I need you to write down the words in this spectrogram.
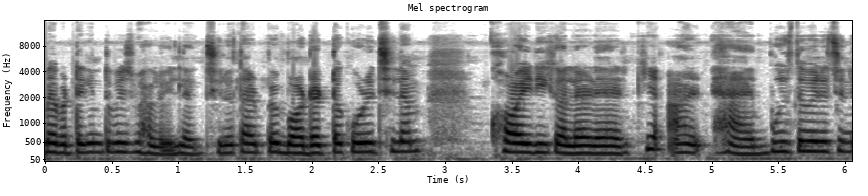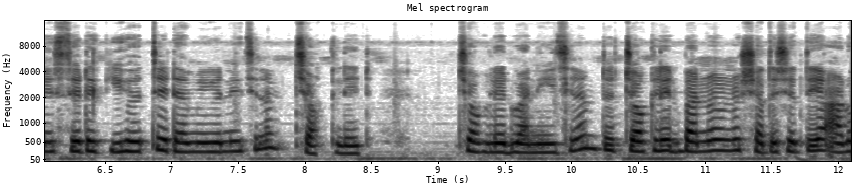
ব্যাপারটা কিন্তু বেশ ভালোই লাগছিল। তারপর বর্ডারটা করেছিলাম। খয়েরি কালারে আর কি। আর হ্যাঁ বুঝতে পেরেছি নিশ্চয়ই এটা কী হচ্ছে, এটা আমি বানিয়েছিলাম চকলেট চকলেট বানিয়েছিলাম। তো চকলেট বানানোর সাথে সাথে আরও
